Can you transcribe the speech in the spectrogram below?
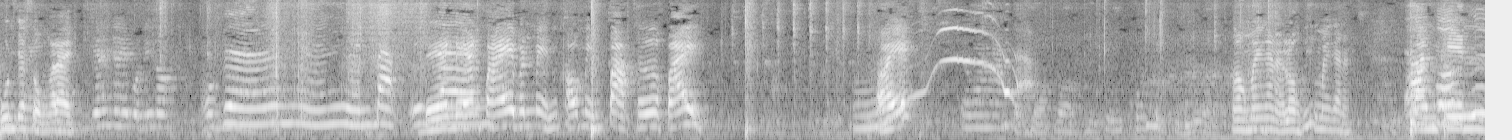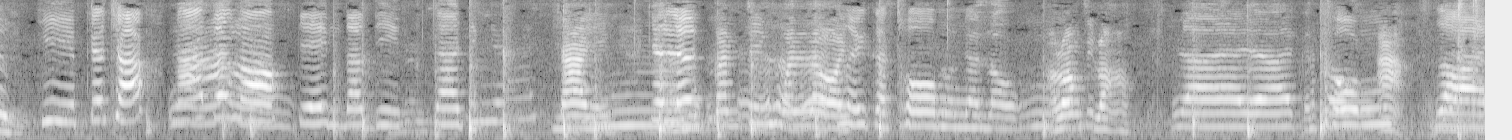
บุญจะส่งอะไรแย่ใหญ่กว่านี้เนาะเดินเหมือนเหมือนบักแดงแดงไป มันเหม็นเขาเหม็นปากเธอไป ไปลองไม่กันนะลองพิ้งไม่กันนะวันเพ็ญหีบจะชักน้ำจะมองเจนตาดีจะจิ้งใช่จะเลิกกันจริงวันลอย เลยกระทงจะลง เอาลองสิลองเอาลอยลอยกระทงอะลอย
